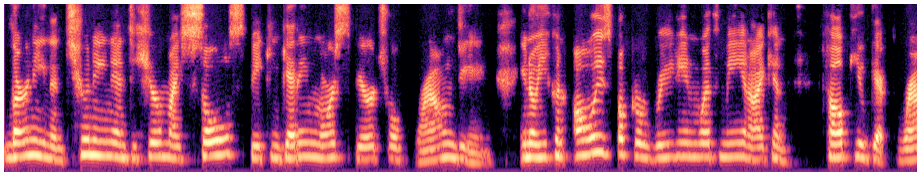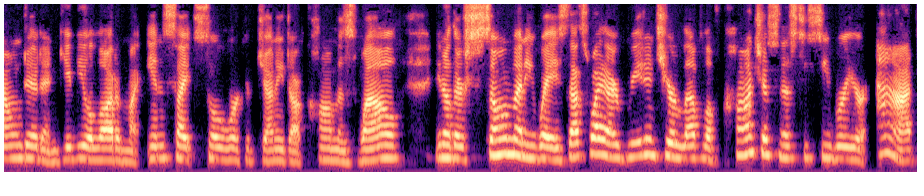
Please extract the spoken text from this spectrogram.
learning and tuning in to hear my soul speak and getting more spiritual grounding. You know, you can always book a reading with me and I can help you get grounded and give you a lot of my insight soulworkofjenny.com as well you know there's so many ways that's why i read into your level of consciousness to see where you're at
